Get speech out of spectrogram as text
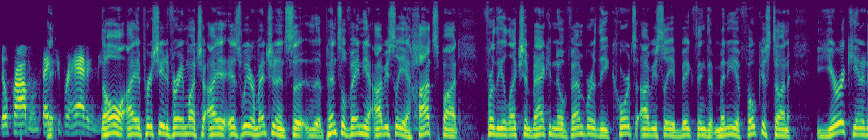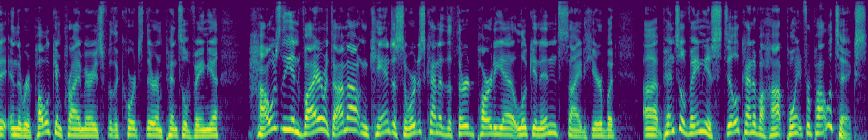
No problem. Thank you for having me. Oh, I appreciate it very much. I, as we were mentioning, it's uh, Pennsylvania, obviously a hot spot for the election back in November. The courts, obviously, a big thing that many have focused on. You're a candidate in the Republican primaries for the courts there in Pennsylvania. How's the environment? I'm out in Kansas, so we're just kind of the third party uh, looking inside here, but uh, Pennsylvania is still kind of a hot point for politics.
